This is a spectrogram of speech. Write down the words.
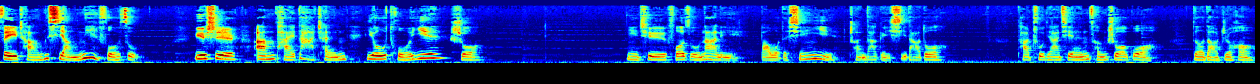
非常想念佛祖，于是安排大臣优陀耶说：“你去佛祖那里，把我的心意传达给悉达多。他出家前曾说过，得到之后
